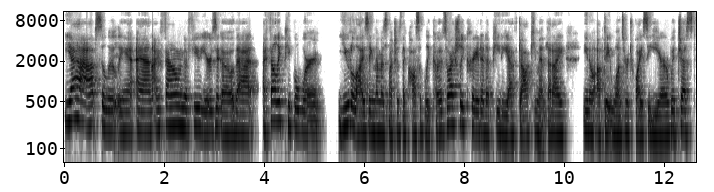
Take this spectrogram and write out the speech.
Yeah, absolutely. And I found a few years ago that I felt like people weren't utilizing them as much as they possibly could. So I actually created a PDF document that I, you know, update once or twice a year with just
